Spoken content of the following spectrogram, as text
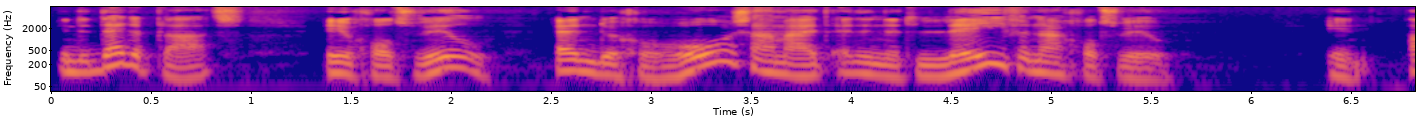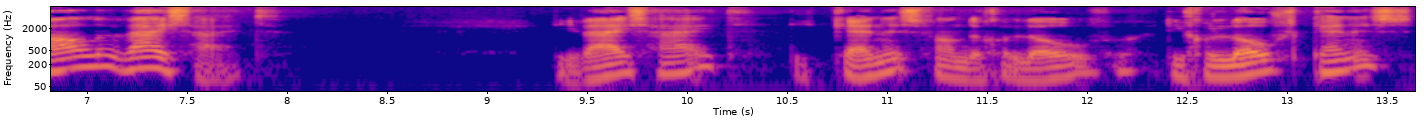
In de derde plaats in Gods wil en de gehoorzaamheid en in het leven naar Gods wil. In alle wijsheid. Die wijsheid, die kennis van de gelovige, die geloofskennis,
